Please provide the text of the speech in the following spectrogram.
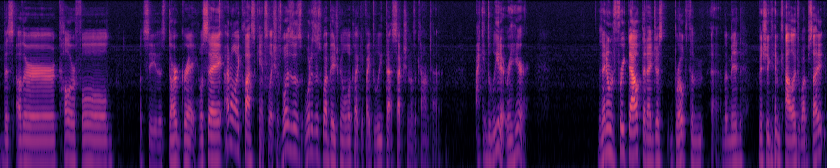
this other colorful let's see, this dark gray. Let's say I don't like class cancellations. What is this? What is this web page going to look like if I delete that section of the content? I can delete it right here. Is anyone freaked out that I just broke the uh, the Mid Michigan College website?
